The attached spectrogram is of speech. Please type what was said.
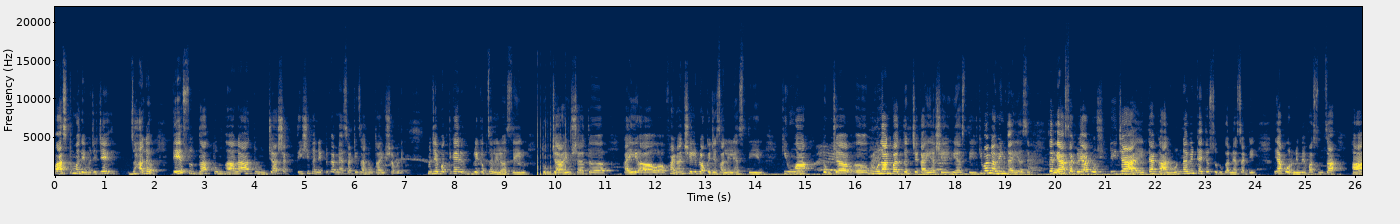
पास्टमध्ये म्हणजे जे झालं ते सुद्धा तुम्हाला तुमच्या शक्तीशी कनेक्ट करण्यासाठी झालं होतं आयुष्यामध्ये. म्हणजे बघ ते काय ब्रेकअप झालेलं असेल तुमच्या आयुष्यात काही फायनान्शियल ब्लॉकेजेस आलेले असतील किंवा तुमच्या मुलांबद्दलचे काही असे हे असतील किंवा नवीन काही असेल तर ह्या सगळ्या गोष्टी ज्या आहेत त्या घालवून नवीन काहीतरी सुरू करण्यासाठी ह्या पौर्णिमेपासूनचा हा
